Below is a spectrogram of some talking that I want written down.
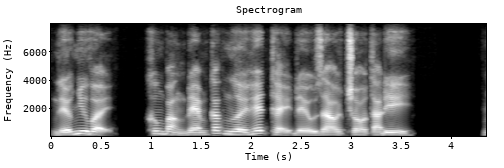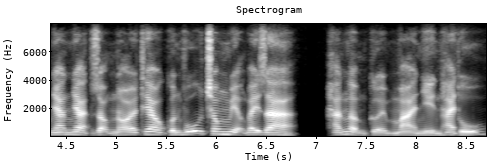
nếu như vậy, không bằng đem các ngươi hết thể đều giao cho ta đi. Nhàn nhạt giọng nói theo quân vũ trong miệng bay ra, hắn ngậm cười mà nhìn hai thú,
